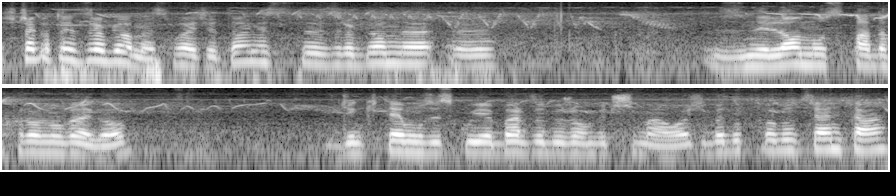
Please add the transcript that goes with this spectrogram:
Z czego to jest zrobione? Słuchajcie, to jest e, zrobione e, z nylonu spadochronowego. Dzięki temu zyskuje bardzo dużą wytrzymałość. Według producenta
